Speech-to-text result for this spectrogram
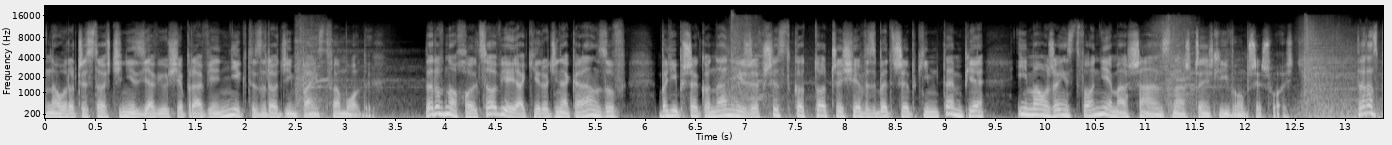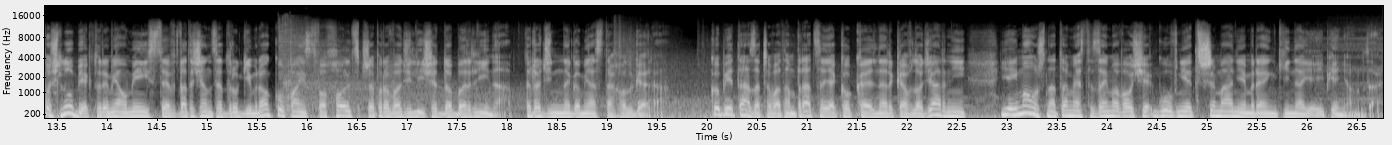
Na uroczystości nie zjawił się prawie nikt z rodzin państwa młodych. Zarówno Holcowie, jak i rodzina Karanzów byli przekonani, że wszystko toczy się w zbyt szybkim tempie i małżeństwo nie ma szans na szczęśliwą przyszłość. Zaraz po ślubie, który miał miejsce w 2002 roku, państwo Holz przeprowadzili się do Berlina, rodzinnego miasta Holgera. Kobieta zaczęła tam pracę jako kelnerka w lodziarni, jej mąż natomiast zajmował się głównie trzymaniem ręki na jej pieniądzach.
